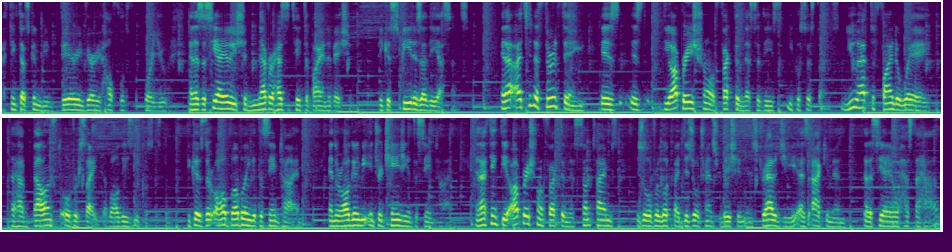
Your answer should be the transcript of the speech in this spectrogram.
I think that's going to be very, very helpful for you. And as a CIO, you should never hesitate to buy innovation because speed is of the essence. And I'd say the third thing is, is the operational effectiveness of these ecosystems. You have to find a way to have balanced oversight of all these ecosystems because they're all bubbling at the same time and they're all going to be interchanging at the same time. And I think the operational effectiveness sometimes is overlooked by digital transformation and strategy as acumen that a CIO has to have.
